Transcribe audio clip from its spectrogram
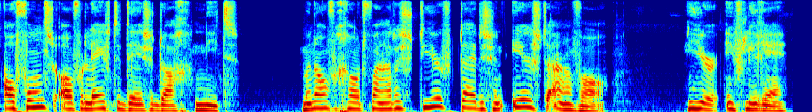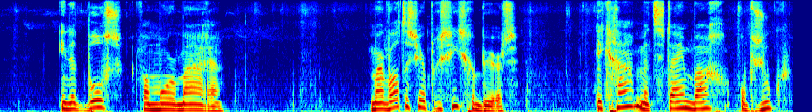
Alfons overleefde deze dag niet. Mijn overgrootvader stierf tijdens zijn eerste aanval. Hier in Fliret, in het bos van Moormare. Maar wat is er precies gebeurd? Ik ga met Steinbach op zoek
